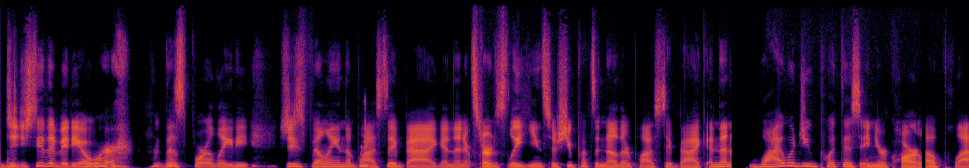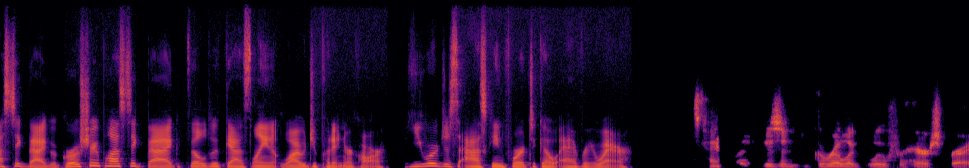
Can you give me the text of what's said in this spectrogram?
Did you see the video where this poor lady, she's filling the plastic bag and then it starts leaking. So she puts another plastic bag. And then why would you put this in your car? A plastic bag, a grocery plastic bag filled with gasoline. Why would you put it in your car? You were just asking for it to go everywhere. It's kind of like using Gorilla Glue for hairspray.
